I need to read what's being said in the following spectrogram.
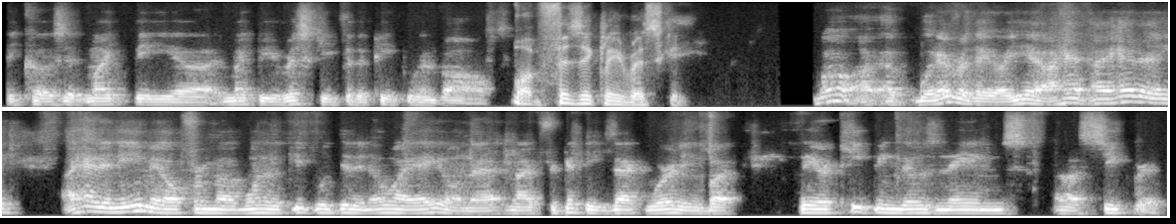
because it might be uh, it might be risky for the people involved. Well, physically risky? Well, uh, whatever they are. Yeah, I had I had a I had an email from uh, one of the people who did an OIA on that, and I forget the exact wording, but they are keeping those names uh, secret.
